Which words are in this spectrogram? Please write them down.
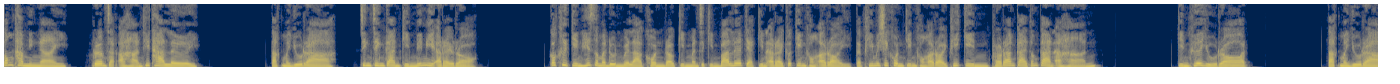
ต้องทำยังไง เริ่มจากอาหารที่ทานเลย ตักมายุรา จริง ๆ การกินไม่มีอะไรหรอก ก็คือกินให้สมดุลเวลาคนเรากินมันจะกินบ้าเลือดอยากกินอะไรก็กินของอร่อย แต่พี่ไม่ใช่คนกินของอร่อยพี่กิน เพราะร่างกายต้องการอาหาร กินเพื่ออยู่รอด ตักมายุรา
